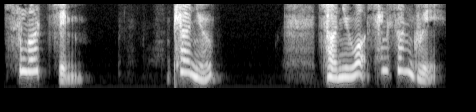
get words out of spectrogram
숭어찜, 편육, 전유어 생선구이,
